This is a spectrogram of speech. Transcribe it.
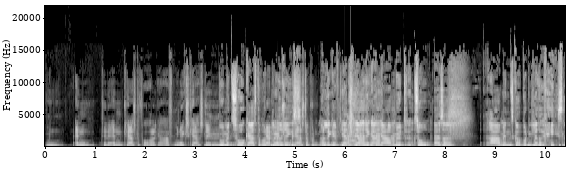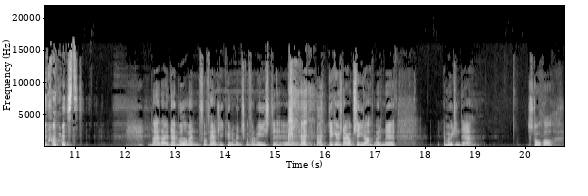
min anden, det er det andet kæresteforhold, jeg har haft. Min ekskæreste. Mm. Du har mødt to kærester på Jeg den har glade mødt to gris. kærester på Den Glade Hold da kæft, Gris, jeg, jeg ved ikke engang, jeg har mødt to altså, rare mennesker på den glade gris nærmest. Nej, nej, der møder man forfærdelige kvindemennesker for det meste. Øh, det kan vi snakke om senere, men øh, jeg mødte hende der stalker,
